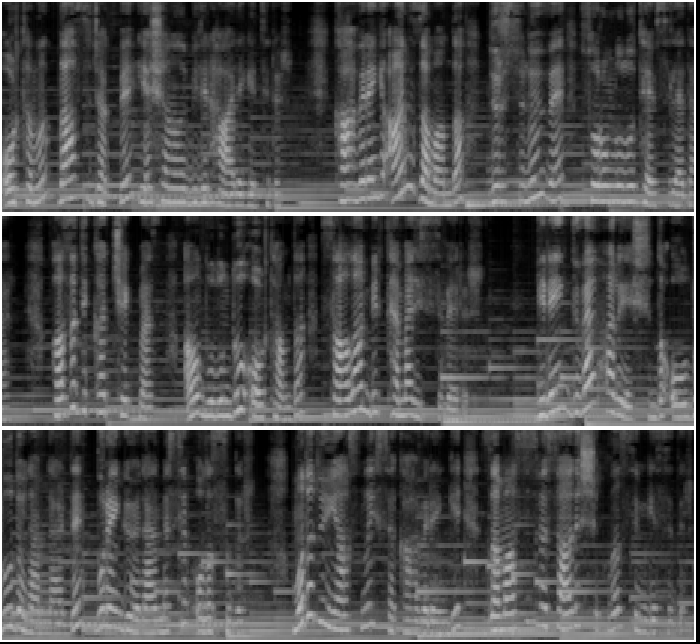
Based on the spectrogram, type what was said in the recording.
ortamı daha sıcak ve yaşanılabilir hale getirir. Kahverengi aynı zamanda dürüstlüğü ve sorumluluğu temsil eder. Fazla dikkat çekmez ama bulunduğu ortamda sağlam bir temel hissi verir. Bireyin güven arayışında olduğu dönemlerde bu renge yönelmesi olasıdır. Moda dünyasında ise kahverengi zamansız ve sade şıklığın simgesidir.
